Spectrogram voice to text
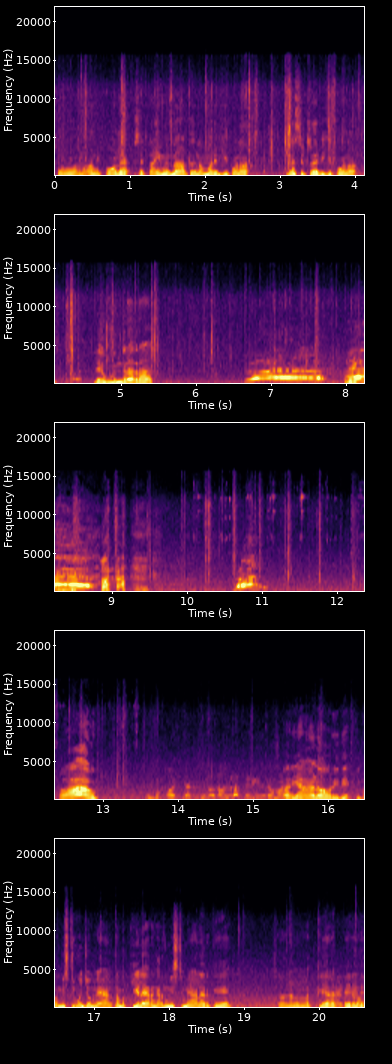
ஸோ அதனால் அங்கே போகல. சரி டைம் இருந்தால் அடுத்து நம்ம அருவிக்கு போகலாம் இல்லை சிற்றருவிக்கு போகலாம் டேய் உளுந்துராதரா எக்ரி. வாவ். சரியான ஒரு இது. இப்போ மிஸ்ட் கொஞ்சம் மேலே நம்ம கீழே இறங்குறதுக்கு மிஸ்ட் மேலே இருக்கு. ஸோ அதனால நல்லா கிளியராக தெரியுது.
